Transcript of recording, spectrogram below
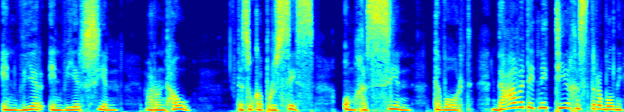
en weer en weer seën. Maar onthou, dis ook 'n proses om geseën te word. Dawid het nie teëgestribbel nie.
